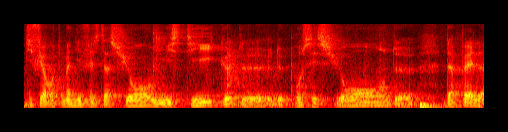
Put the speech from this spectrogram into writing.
différentes manifestations mystiques, de, processions, d'appels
